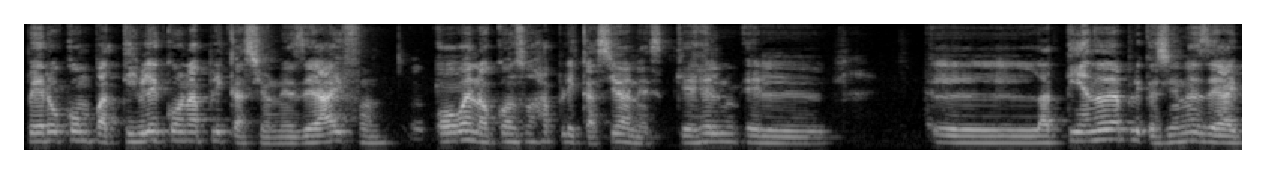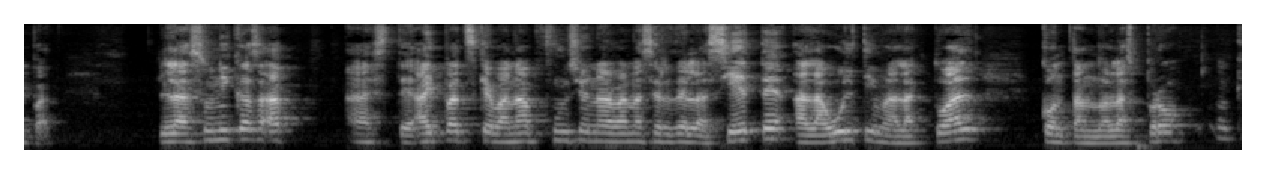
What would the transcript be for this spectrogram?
pero compatible con aplicaciones de iPhone. O bueno, con sus aplicaciones, que es el, el- el- la tienda de aplicaciones de iPad. Las únicas app- este, iPads que van a funcionar van a ser de las 7 a la última, a la actual, contando las Pro. Ok.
